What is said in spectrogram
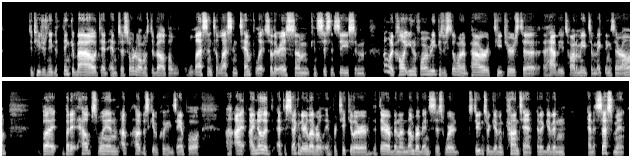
do teachers need to think about and, and to sort of almost develop a lesson to lesson template so there is some consistency some i don't want to call it uniformity because we still want to empower teachers to have the autonomy to make things their own but but it helps when i'll, I'll just give a quick example I, I know that at the secondary level in particular that there have been a number of instances where students are given content and they're given an assessment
